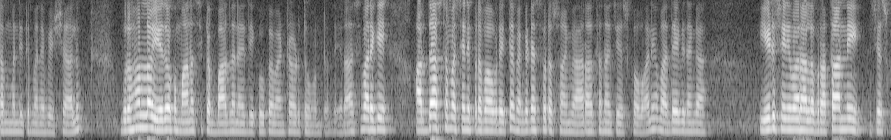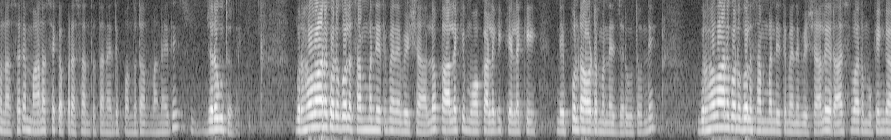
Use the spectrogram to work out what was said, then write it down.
సంబంధితమైన విషయాలు గృహంలో ఏదో ఒక మానసిక బాధ అనేది ఎక్కువగా వెంటాడుతూ ఉంటుంది. రాశి వారికి అర్ధాష్టమ శని ప్రభావం అయితే వెంకటేశ్వర స్వామి ఆరాధన చేసుకోవాలి. అదేవిధంగా ఏడు శనివారాల వ్రతాన్ని చేసుకున్నా సరే మానసిక ప్రశాంతత అనేది పొందడం అనేది జరుగుతుంది. గృహవాన కొనుగోలు సంబంధితమైన విషయాల్లో కాళ్ళకి మోకాళ్ళకి కీళ్ళకి నొప్పులు రావడం అనేది జరుగుతుంది. గృహవాన కొనుగోలు సంబంధితమైన విషయాలు ఈ రాశివారు ముఖ్యంగా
